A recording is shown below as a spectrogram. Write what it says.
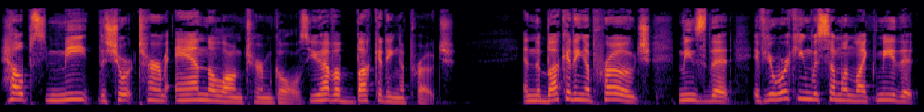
helps meet the short term and the long term goals. You have a bucketing approach. And the bucketing approach means that if you're working with someone like me, that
